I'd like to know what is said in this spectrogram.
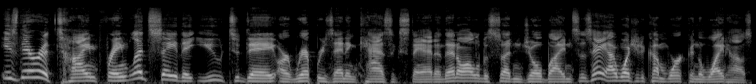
is there a time frame? Let's say that you today are representing Kazakhstan, and then all of a sudden Joe Biden says, "Hey, I want you to come work in the White House."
